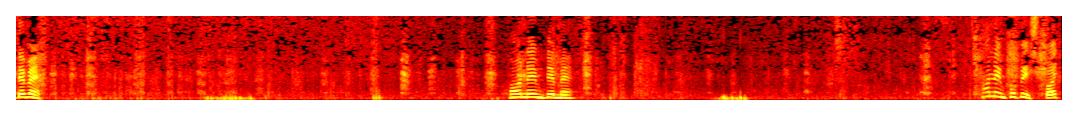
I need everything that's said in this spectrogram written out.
jdeme. Honem jdeme. Honem poběž, pojď.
